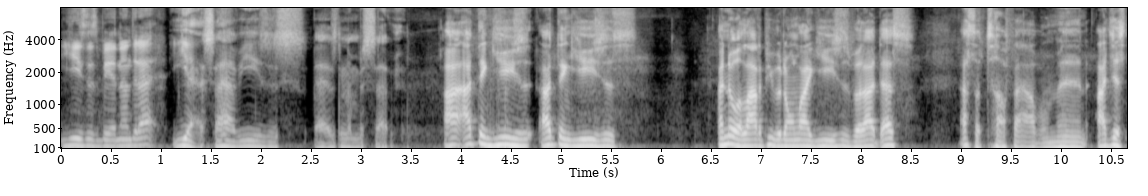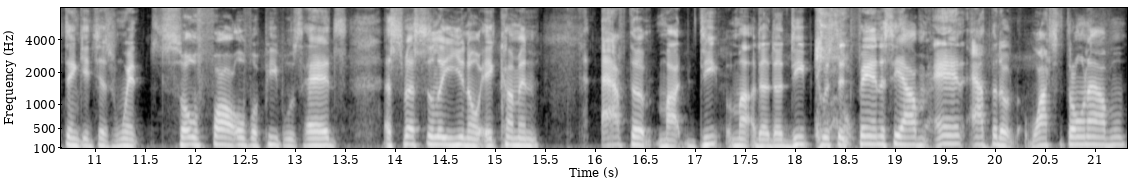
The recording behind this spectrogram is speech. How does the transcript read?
Yeezus being under that. Yes, I have Yeezus as number seven. I, I think Yeezus. I think Yeezus. I know a lot of people don't like Yeezus, but I, that's that's a tough album, man. I just think it just went so far over people's heads, especially you know it coming after my deep my the, the deep twisted fantasy album and after the Watch the Throne album.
